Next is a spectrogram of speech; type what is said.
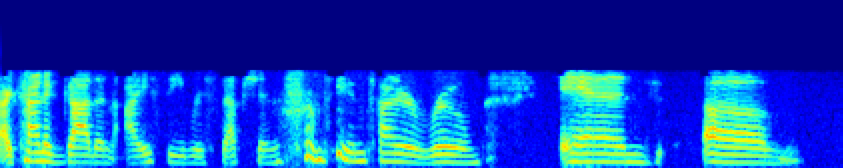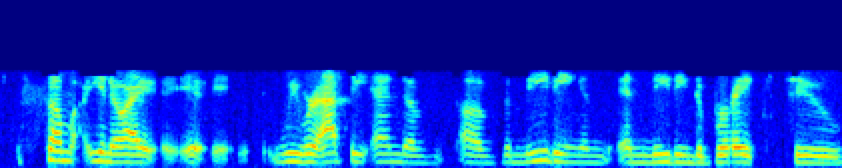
I kind of got an icy reception from the entire room. And um some you know i it, it, we were at the end of of the meeting and and needing to break to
